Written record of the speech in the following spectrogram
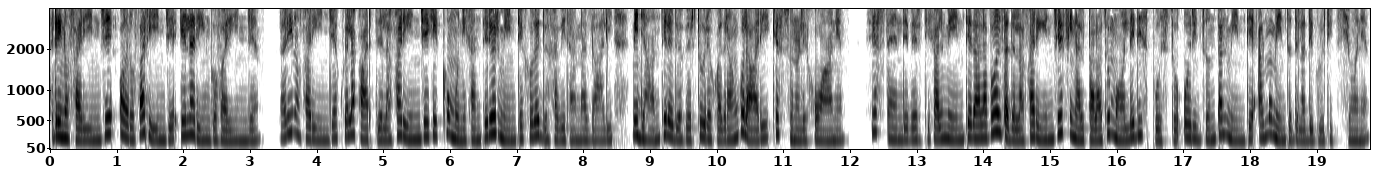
rinofaringe, orofaringe e laringofaringe. La rinofaringe è quella parte della faringe che comunica anteriormente con le due cavità nasali, mediante le due aperture quadrangolari che sono le coane. Si estende verticalmente dalla volta della faringe fino al palato molle disposto orizzontalmente al momento della deglutizione.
